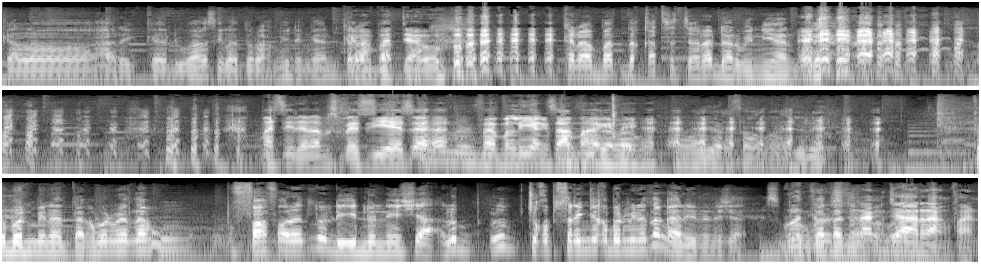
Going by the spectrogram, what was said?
kalau hari kedua silaturahmi dengan Kerabat kerabat jauh. kerabat dekat secara darwinian. Masih dalam spesies family yang sama Masih gitu. dalam ya. yang sama. Jadi kebun binatang, kebun binatang favorit lu di Indonesia. Lu lu cukup sering ke kebun binatang nggak di Indonesia? Sebelum terus katanya terang favorit. jarang, Van.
